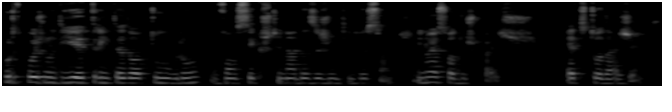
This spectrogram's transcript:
Porque depois, no dia 30 de outubro, vão ser questionadas as motivações. E não é só dos peixes, é de toda a gente.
